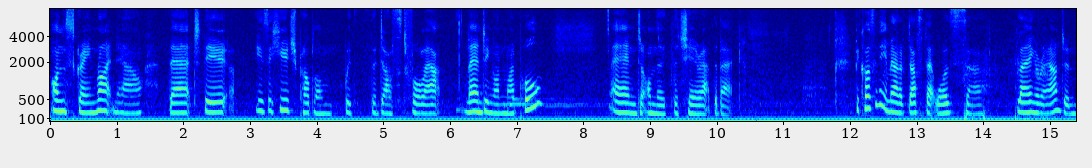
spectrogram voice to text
on screen right now that there is a huge problem with the dust fallout landing on my pool and on the, the chair at the back. Because of the amount of dust that was uh, laying around and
